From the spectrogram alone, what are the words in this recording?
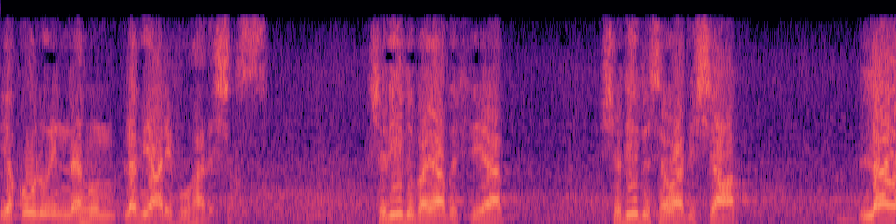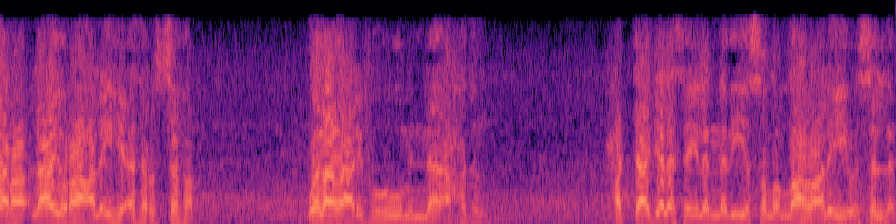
يقول إنهم لم يعرفوا هذا الشخص. شديد بياض الثياب شديد سواد الشعر لا يرى, لا يرى عليه أثر السفر ولا يعرفه منا أحد. حتى جلس إلى النبي صلى الله عليه وسلم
